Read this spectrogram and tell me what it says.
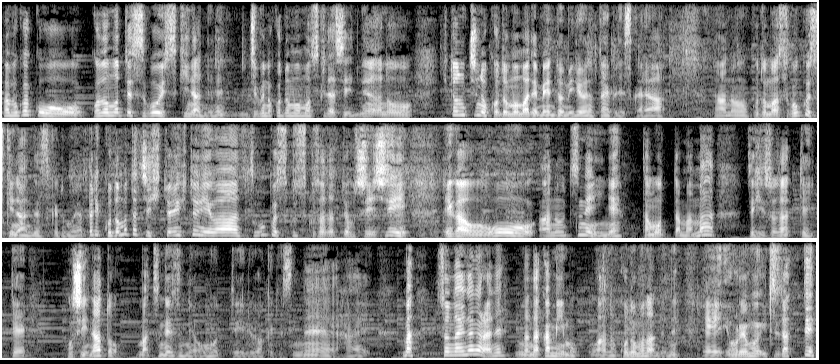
まあ、僕はこう子供ってすごい好きなんでね。自分の子供も好きだし、ね、あの人のうちの子供まで面倒見るようなタイプですからあの子供はすごく好きなんですけどもやっぱり子供たち一人一人はすごくすくすく育ってほしいし笑顔をあの常にね保ったままぜひ育っていって欲しいなと、まあ、常々思っているわけですね。はい。まあ、そんなりながらね、中身もあの子供なんでね、えー、俺もいつだって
